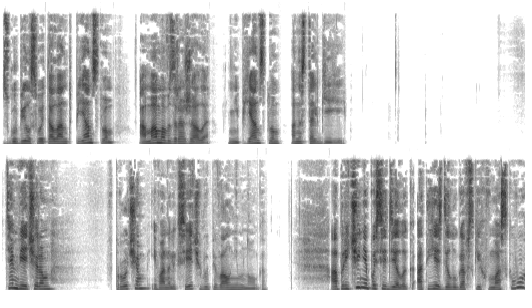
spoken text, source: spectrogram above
сгубил свой талант пьянством, а мама возражала не пьянством, а ностальгией. Тем вечером, впрочем, Иван Алексеевич выпивал немного. О причине посиделок, отъезде Луговских в Москву,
